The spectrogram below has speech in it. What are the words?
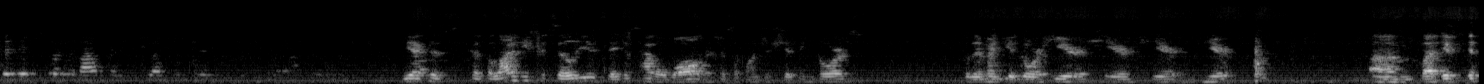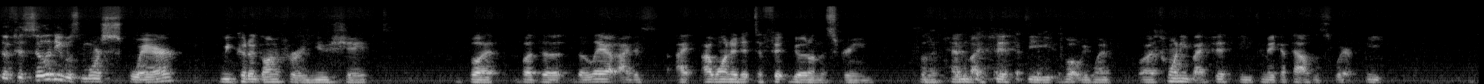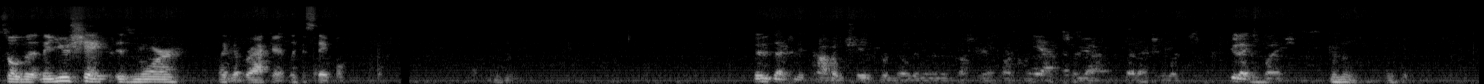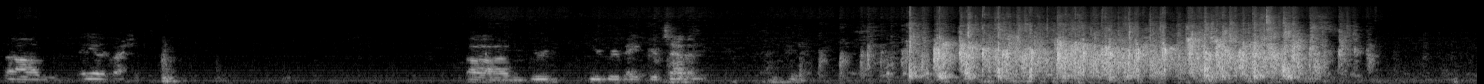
Did it was about like two entrances? Yeah, because a lot of these facilities they just have a wall. There's just a bunch of shipping doors. So there might be a door here, here, here, and here. Um, but if, if the facility was more square, we could have gone for a U shaped. But but the, the layout I just I, I wanted it to fit good on the screen. So the 10 by 50 is what we went uh, 20 by 50 to make a thousand square feet. So the, the U shape is more like a bracket, like a staple. It is actually a common shape for building an industrial park like Yeah. that, so yeah, that actually works. Good explanation. Mhm. Um, any other questions? Um, group, your group eight, group seven.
